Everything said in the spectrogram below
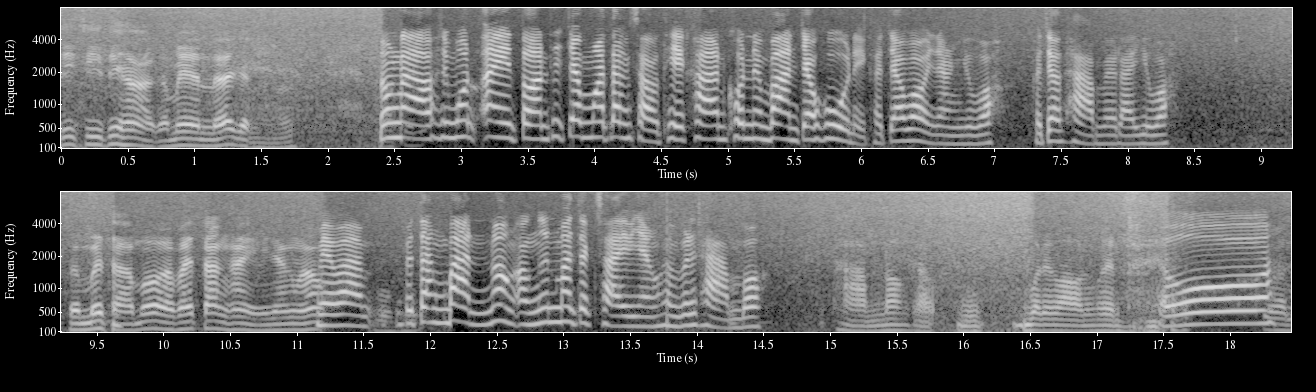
ที่สี่ที่ห้าก็แม่นแล้วอย่างน้องดาวสมมติไอ้ตอนที่เจ้ามาตั้งเสาเทคานคนในบ้านเจ้าฮู้นี่เขาเจ้าเว่าอย่างอยู่วะเขาเจ้าถามอะไรอยู่วะ เพิ่นไม่ถามว่าไปตั้งให้เป็นหยังเนาะแม่ว่าไปตั้งบ้านน้องเอาเงินมาจากไสอย่างเพิ่นบ่ได้ถามบ่ถามน้องกับมีบริวารเพิ่นโอ้ส่วน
